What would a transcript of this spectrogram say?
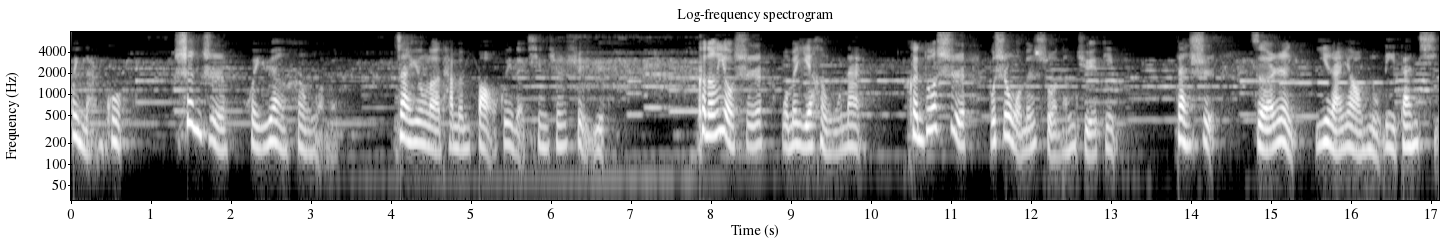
会难过，甚至会怨恨我们，占用了他们宝贵的青春岁月。可能有时我们也很无奈，很多事不是我们所能决定，但是责任。依然要努力担起。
